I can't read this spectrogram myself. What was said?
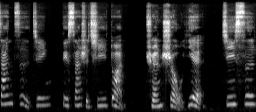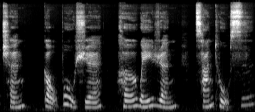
三字经第三十七段：犬守夜，鸡司晨，狗不学，何为人？蚕吐丝，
